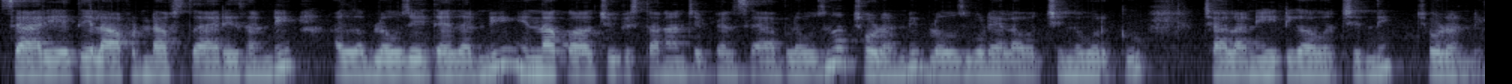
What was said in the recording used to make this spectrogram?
శారీ అయితే ఇలా హాఫ్ అండ్ హాఫ్ శారీస్ అండి. అది బ్లౌజ్ అయితే అదండి. ఇందాక చూపిస్తానని చెప్పాను ఆ బ్లౌజ్. చూడండి బ్లౌజ్ కూడా ఎలా వచ్చిందో వర్క్. చాలా నీట్గా వచ్చింది. చూడండి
